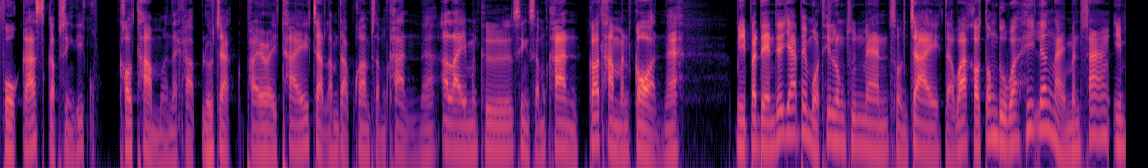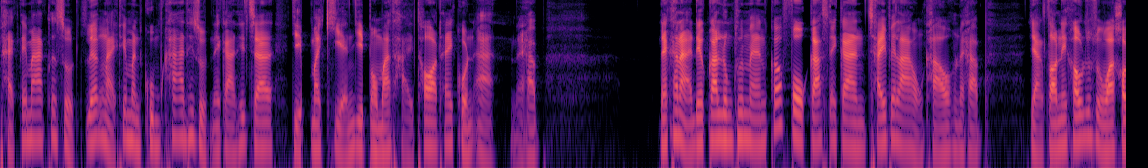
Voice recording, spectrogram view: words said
โฟกัสกับสิ่งที่ เขาทำนะครับ รู้จัก prioritize จัดลำดับความสำคัญนะอะไรมันคือสิ่งสำคัญก็ทำมันก่อนนะมีประเด็นเยอะแยะไปหมดที่ลงทุนแมนสนใจ แต่ว่าเขาต้องดูว่าเฮ้ยเรื่องไหนมันสร้าง Impact ได้มากที่สุด เรื่องไหนที่มันคุ้มค่าที่สุดในการที่จะหยิบมาเขียนหยิบออกมาถ่ายทอดให้คนอ่านนะครับ ในขณะเดียวกันลงทุนแมนก็โฟกัสในการใช้เวลาของเขานะครับ อย่างตอนนี้เขารู้สึกว่าเขา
